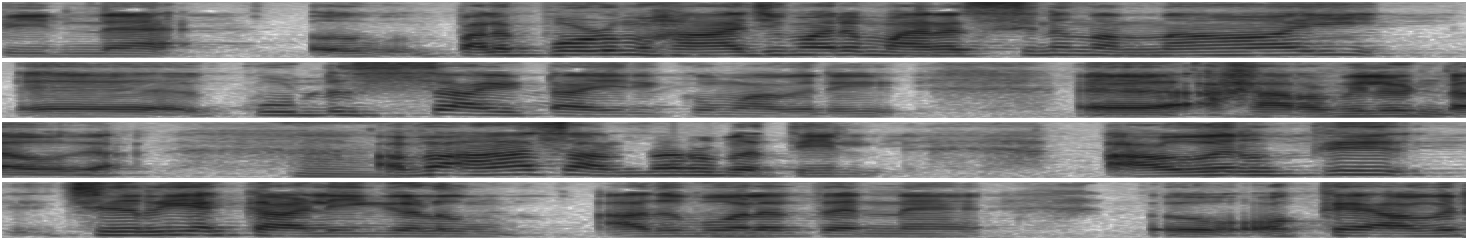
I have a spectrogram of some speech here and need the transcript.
പിന്നെ പലപ്പോഴും ഹാജിമാര് മനസ്സിന് നന്നായി കുടിസായിട്ടായിരിക്കും അവർ ഹറമിലുണ്ടാവുക. അപ്പൊ ആ സന്ദർഭത്തിൽ അവർക്ക് ചെറിയ കളികളും അതുപോലെ തന്നെ ഒക്കെ അവർ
